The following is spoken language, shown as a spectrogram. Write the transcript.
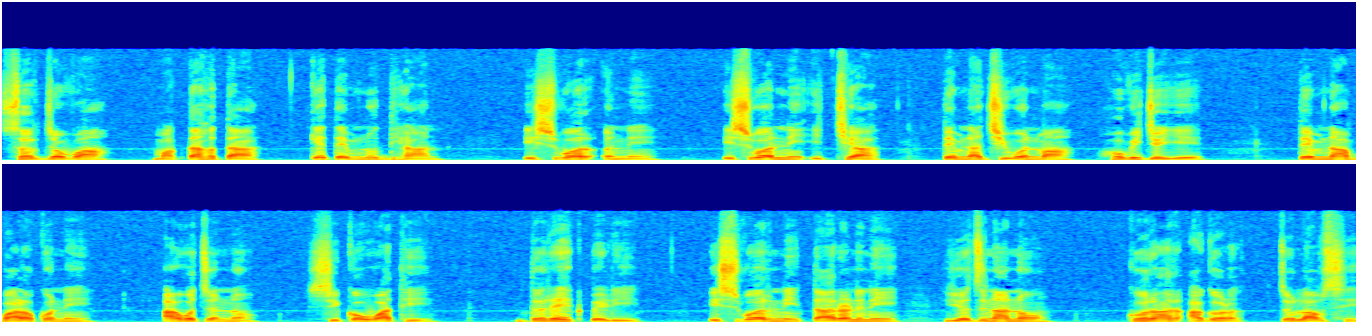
સર્જવવા માગતા હતા કે તેમનું ધ્યાન ઈશ્વર અને ઈશ્વરની ઈચ્છા તેમના જીવનમાં હોવી જોઈએ. તેમના બાળકોને આ વચન શીખવવાથી દરેક પેઢી ઈશ્વરની તારણની યોજનાનો કરાર આગળ ચલાવશે.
